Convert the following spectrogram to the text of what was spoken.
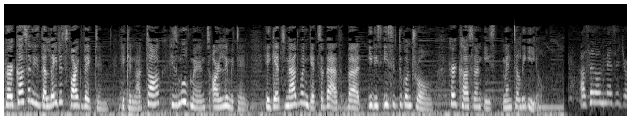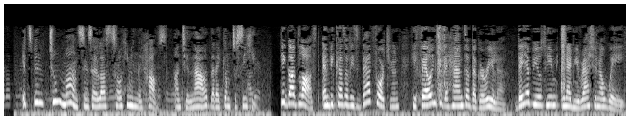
Her cousin is the latest FARC victim. He cannot talk, his movements are limited. He gets mad when he gets a bath, but it is easy to control. Her cousin is mentally ill. It's been two months since I last saw him in the house, until now that I come to see him. He got lost, and because of his bad fortune, he fell into the hands of the guerrilla. They abused him in an irrational way.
